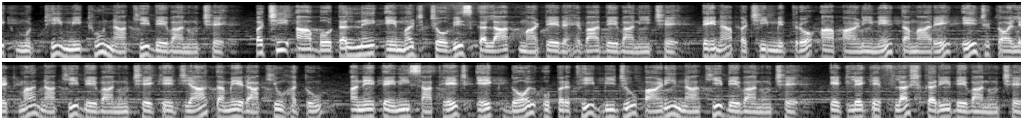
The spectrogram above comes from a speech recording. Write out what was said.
એક મુઠ્ઠી મીઠું નાખી દેવાનું છે. પછી આ બોટલને એમ જ ચોવીસ કલાક માટે રહેવા દેવાની છે. તેના પછી મિત્રો આ પાણીને તમારે એ જ ટોયલેટમાં નાખી દેવાનું છે કે જ્યાં તમે રાખ્યું હતું અને તેની સાથે જ એક ડોલ ઉપરથી બીજું પાણી નાખી દેવાનું છે, એટલે કે ફ્લશ કરી દેવાનું છે.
